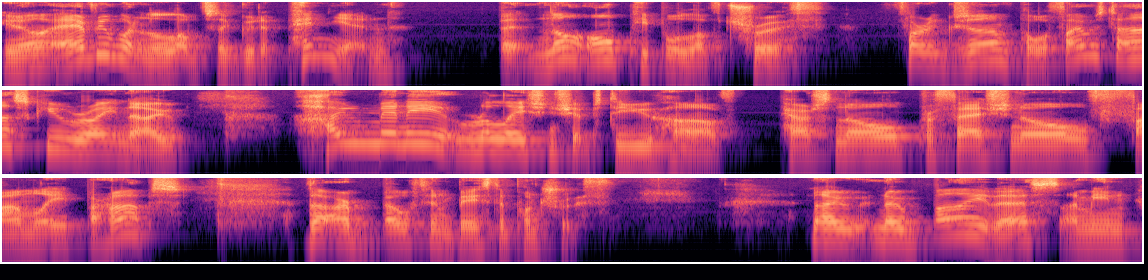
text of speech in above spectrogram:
You know, everyone loves a good opinion, but not all people love truth. For example, if I was to ask you right now, how many relationships do you have, personal, professional, family, perhaps, that are built and based upon truth? Now, now by this I mean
